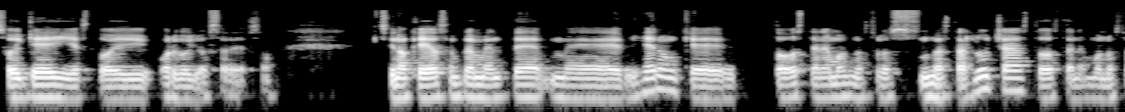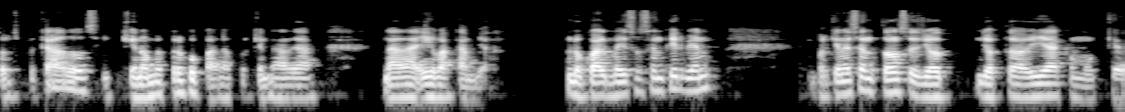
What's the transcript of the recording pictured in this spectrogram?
soy gay y estoy orgullosa de eso sino que ellos simplemente me dijeron que todos tenemos nuestros, nuestras luchas, todos tenemos nuestros pecados y que no me preocupara porque nada, nada iba a cambiar. Lo cual me hizo sentir bien, porque en ese entonces yo, yo todavía como que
